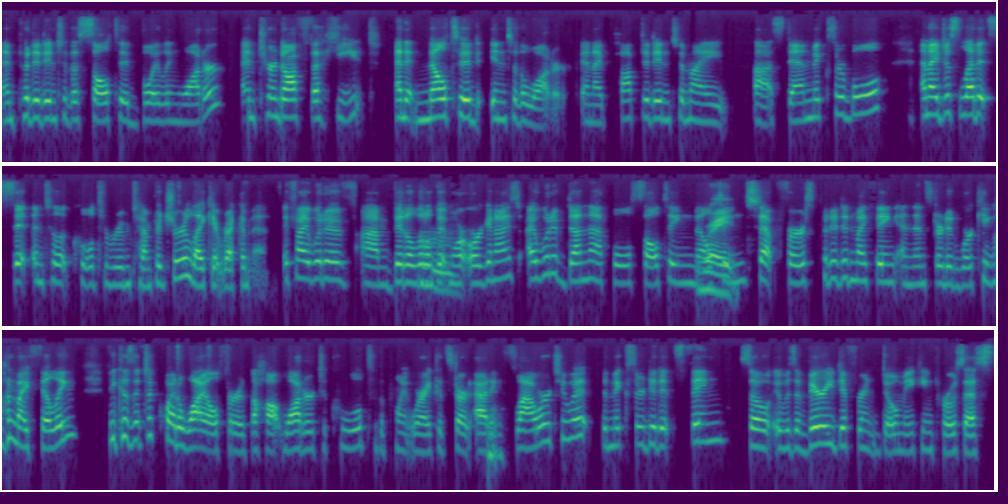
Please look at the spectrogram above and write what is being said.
and put it into the salted boiling water and turned off the heat, and it melted into the water. And I popped it into my uh, stand mixer bowl and I just let it sit until it cooled to room temperature, like it recommends. If I would have um, been a little bit Mm. more organized, I would have done that whole salting, melting Right. step first, put it in my thing, and then started working on my filling because it took quite a while for the hot water to cool to the point where I could start adding flour to it. The mixer did its thing. So it was a very different dough making process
